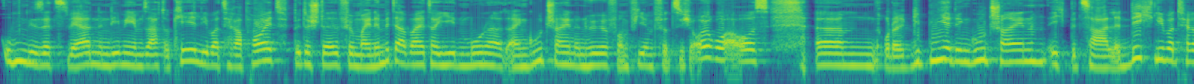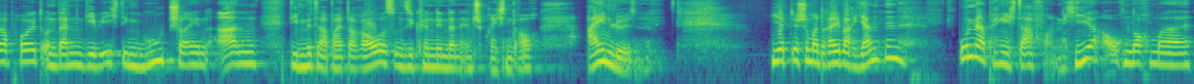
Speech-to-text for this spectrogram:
umgesetzt werden, indem ihr ihm sagt, okay, lieber Therapeut, bitte stell für meine Mitarbeiter jeden Monat einen Gutschein in Höhe von 44 Euro aus ähm, oder gib mir den Gutschein, ich bezahle dich, lieber Therapeut, und dann gebe ich den Gutschein an die Mitarbeiter raus und sie können den dann entsprechend auch einlösen. Hier habt ihr schon mal drei Varianten. Unabhängig davon, hier auch nochmal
